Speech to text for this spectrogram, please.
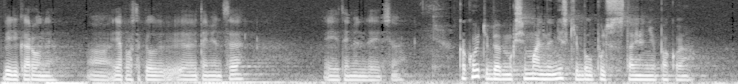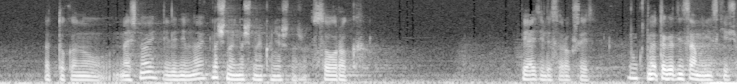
в виде короны, а, я просто пил э, витамин С и витамин D и все. Какой у тебя максимально низкий был пульс состояния покоя? Это только, ну, ночной или дневной? Ночной, ночной, конечно же. 45 или 46. Ну, Но это говорит, не самый низкий еще.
